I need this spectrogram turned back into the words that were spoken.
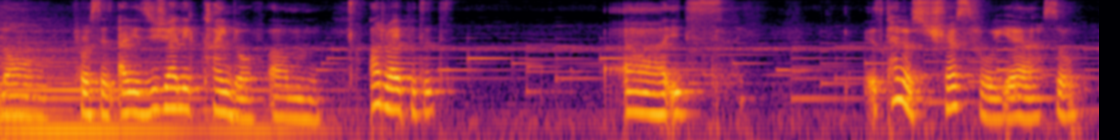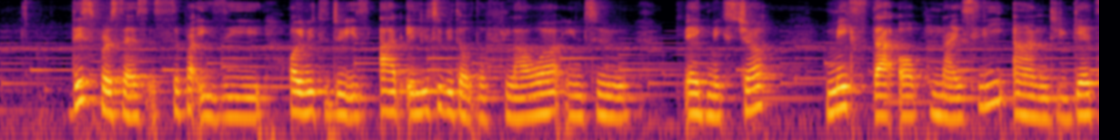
long process and it's usually kind of um how do i put it? Uh it's it's kind of stressful yeah. So this process is super easy. All you need to do is add a little bit of the flour into egg mixture. Mix that up nicely and you get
